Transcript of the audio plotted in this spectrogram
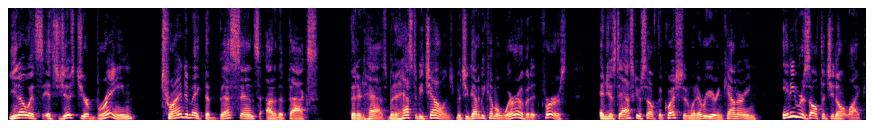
You know, it's it's just your brain trying to make the best sense out of the facts that it has. But it has to be challenged. But you've got to become aware of it at first. and just ask yourself the question whenever you're encountering any result that you don't like.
